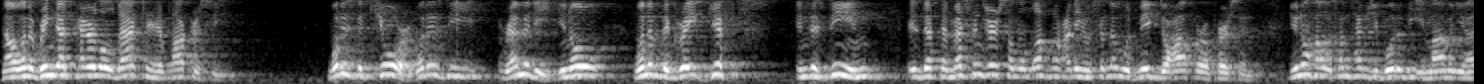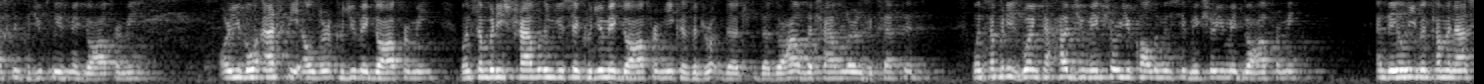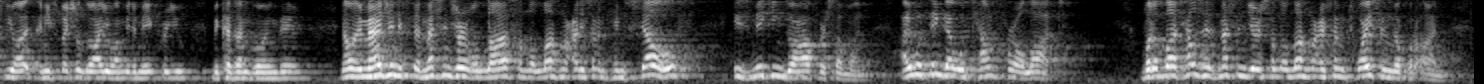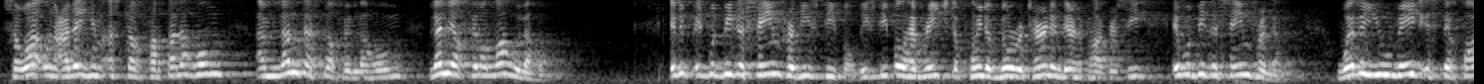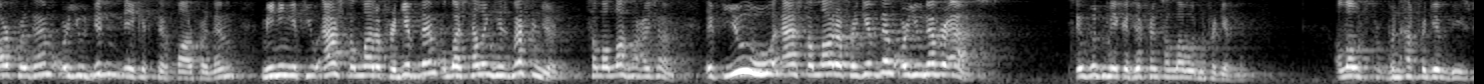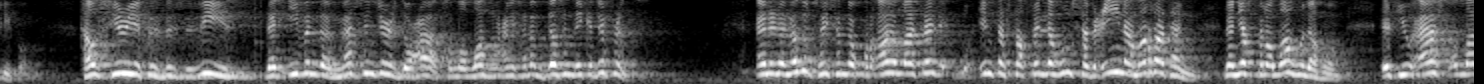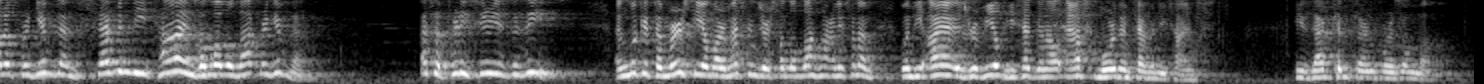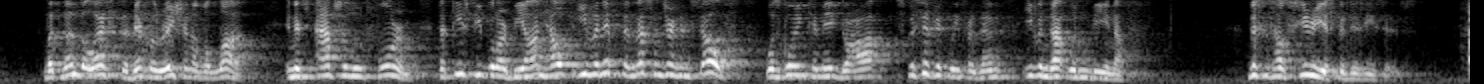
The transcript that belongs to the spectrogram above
Now I want to bring that parallel back to hypocrisy. What is the cure? What is the remedy? You know, one of the great gifts in this deen is that the Messenger وسلم, would make dua for a person. You know how sometimes you go to the Imam and you ask him, Could you please make dua for me? Or you go ask the elder, Could you make dua for me? When somebody's traveling, you say, Could you make dua for me? Because the, the, the dua of the traveler is accepted. When somebody's going to Hajj, you make sure you call them and say, Make sure you make dua for me. And they'll even come and ask you, Any special dua you want me to make for you? Because I'm going there. Now imagine if the Messenger of Allah sallallahu alaihi wasallam himself is making dua for someone. I would think that would count for a lot. But Allah tells His Messenger sallallahu alaihi wasallam twice in the Quran, سواء عليهم أستغفرت لهم أم لم تستغفر لهم لن يغفر الله لهم. It, it would be the same for these people. These people have reached a point of no return in their hypocrisy. It would be the same for them. Whether you made istighfar for them or you didn't make istighfar for them, meaning if you asked Allah to forgive them, Allah is telling His Messenger, sallallahu alaihi wasallam, if you asked Allah to forgive them or you never asked, it wouldn't make a difference. Allah wouldn't forgive them. Allah would not forgive these people. How serious is this disease that even the Messenger's dua, sallallahu alaihi wasallam, doesn't make a difference? And in another place in the Quran, Allah says, "In تستغفر لهم سبعين مرة لن يغفر الله لهم." if you asked Allah to forgive them 70 times, Allah will not forgive them. That's a pretty serious disease. And look at the mercy of our Messenger wasallam. When the ayah is revealed, he said, "Then I'll ask more than 70 times." He's that concerned for his ummah. But nonetheless, the declaration of Allah in its absolute form that these people are beyond help, even if the Messenger himself was going to make dua specifically for them, even that wouldn't be enough. This is how serious the disease is.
